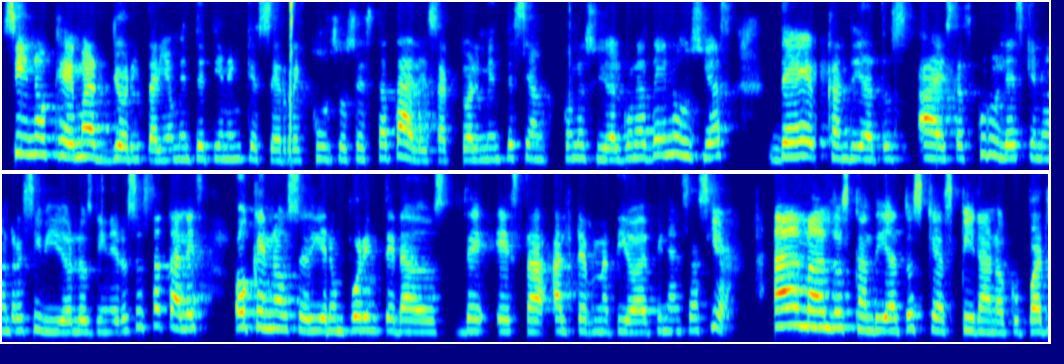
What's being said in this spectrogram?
sino que mayoritariamente tienen que ser recursos estatales. Actualmente se han conocido algunas denuncias de candidatos a estas curules que no han recibido los dineros estatales o que no se dieron por enterados de esta alternativa de financiación. Además, los candidatos que aspiran a ocupar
